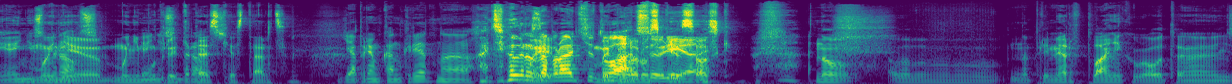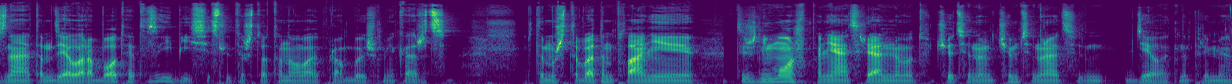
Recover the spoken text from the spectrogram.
я и не мы собирался. не, мы не я мудрые собирался. китайские старцы. Я прям конкретно хотел Мы- разобрать мы ситуацию. белорусские Илья. соски. Ну, например, в плане какого-то, не знаю, там дела работы, это заебись, если ты что-то новое пробуешь, мне кажется. Потому что в этом плане ты же не можешь понять реально, вот что тебе, чем тебе нравится делать, например.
